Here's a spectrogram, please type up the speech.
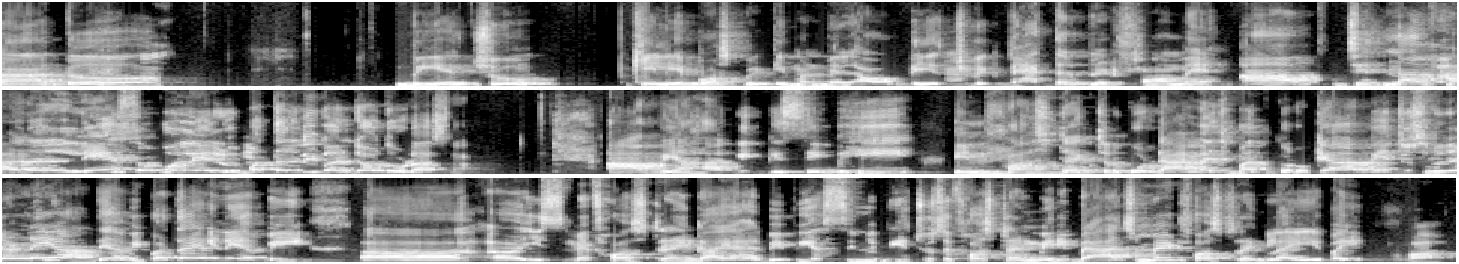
हाँ तो बी के लिए पॉसिबिलिटी मन में लाओ। बी एक बेहतर प्लेटफॉर्म है। आप जितना फ़ायदा ले सको ले लो। मतलब भी बन जाओ थोड़ा सा आप यहाँ के किसी भी इंफ्रास्ट्रक्चर को डैमेज मत करो। क्या अभी जो रिज़ल्ट नहीं आते अभी पता है कि नहीं? अभी इसमें फ़र्स्ट रैंक आया है बीपीएससी में बीएचयू से फ़र्स्ट रैंक मेरी बैचमेट फ़र्स्ट रैंक लाई है भाई। वाह।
